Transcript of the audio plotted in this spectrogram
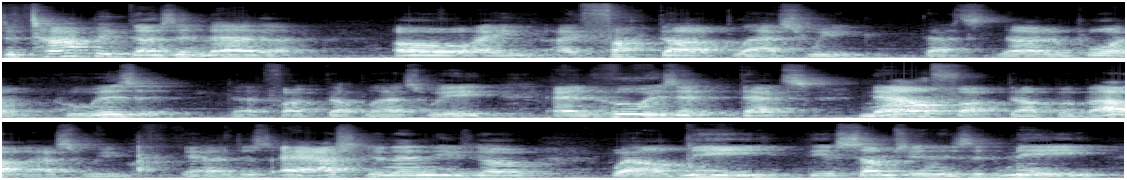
the topic doesn't matter. Oh, I, I fucked up last week. That's not important. Who is it? That fucked up last week? And who is it that's now fucked up about last week? Yeah, just ask, and then you go, well, me. The assumption is it me,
